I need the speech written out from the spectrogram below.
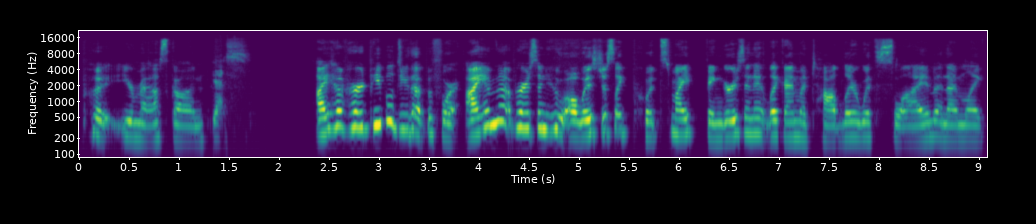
put your mask on. Yes. I have heard people do that before. I am that person who always just like puts my fingers in it like I'm a toddler with slime and I'm like,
